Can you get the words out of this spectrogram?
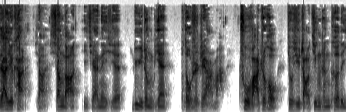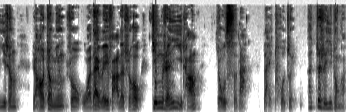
家去看，像香港以前那些律政片，不都是这样吗？触法之后就去找精神科的医生。然后证明说我在违法的时候精神异常，由此呢来脱罪啊，这是一种啊。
